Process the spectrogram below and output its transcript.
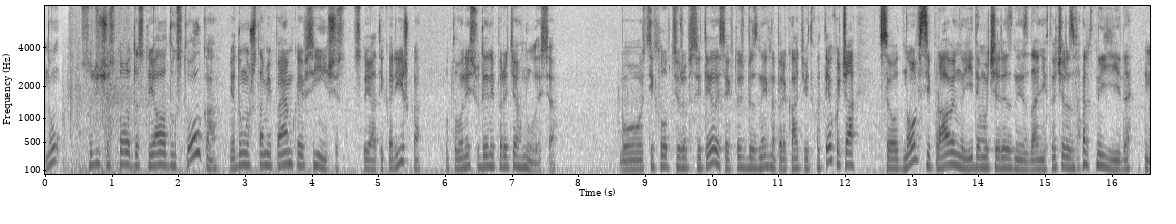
Ну, судячи з того, де стояла двохстволка, я думаю, що там і ПМК, і всі інші стоять, і карішка. Тобто вони сюди не перетягнулися. Бо ці хлопці вже б світилися, і хтось без них на перекаті відхватив. Хоча все одно всі правильно їдемо через низ, да? ніхто через верх не їде.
